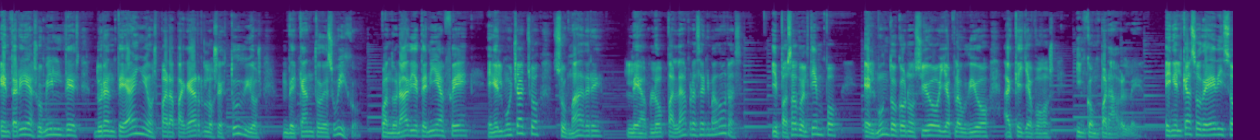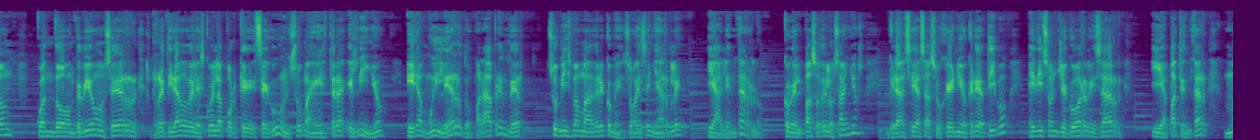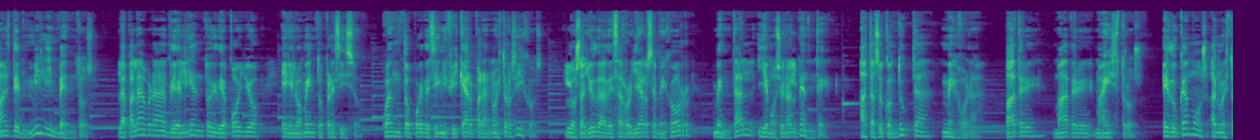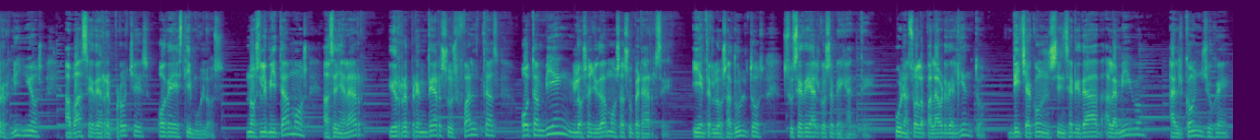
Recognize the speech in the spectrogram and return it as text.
en tareas humildes durante años para pagar los estudios de canto de su hijo. Cuando nadie tenía fe en el muchacho, su madre le habló palabras animadoras. Y pasado el tiempo, el mundo conoció y aplaudió aquella voz incomparable. En el caso de Edison, cuando debió ser retirado de la escuela porque, según su maestra, el niño era muy lerdo para aprender, su misma madre comenzó a enseñarle y a alentarlo. Con el paso de los años, gracias a su genio creativo, Edison llegó a realizar y a patentar más de mil inventos. La palabra de aliento y de apoyo en el momento preciso. ¿Cuánto puede significar para nuestros hijos? Los ayuda a desarrollarse mejor mental y emocionalmente. Hasta su conducta mejora. Padre, madre, maestros. Educamos a nuestros niños a base de reproches o de estímulos. Nos limitamos a señalar y reprender sus faltas o también los ayudamos a superarse. Y entre los adultos sucede algo semejante. Una sola palabra de aliento, dicha con sinceridad al amigo, al cónyuge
